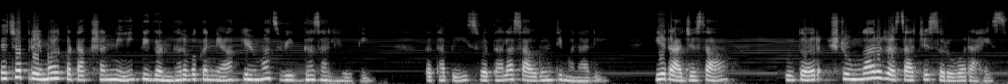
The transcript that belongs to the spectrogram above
त्याच्या प्रेमळ कटाक्षांनी ती गंधर्व कन्या केव्हाच विद्ध झाली होती. तथापि स्वतःला सावरून ती म्हणाली हे राजसा तू तर शृंगार रसाचे सरोवर आहेस.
